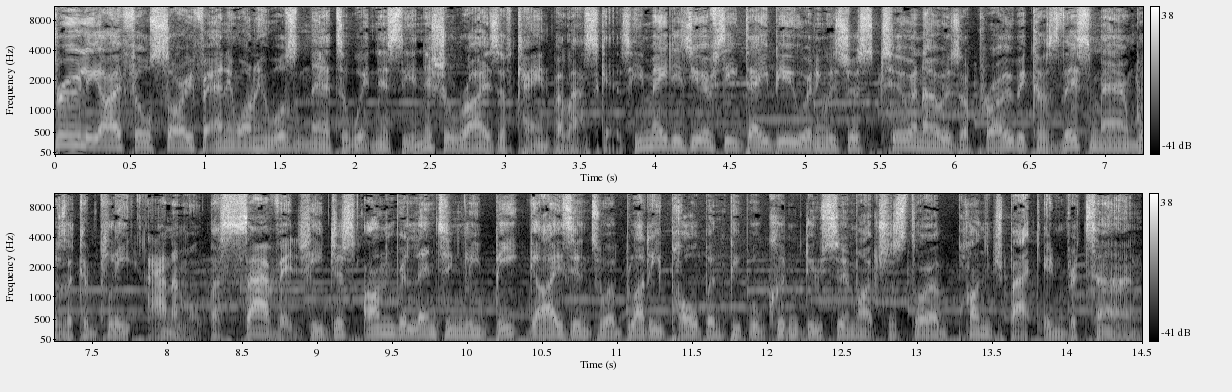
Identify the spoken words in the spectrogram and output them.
Truly, I feel sorry for anyone who wasn't there to witness the initial rise of Cain Velasquez. He made his UFC debut when he was just 2 0 as a pro because this man was a complete animal, a savage. He just unrelentingly beat guys into a bloody pulp and people couldn't do so much as throw a punch back in return.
